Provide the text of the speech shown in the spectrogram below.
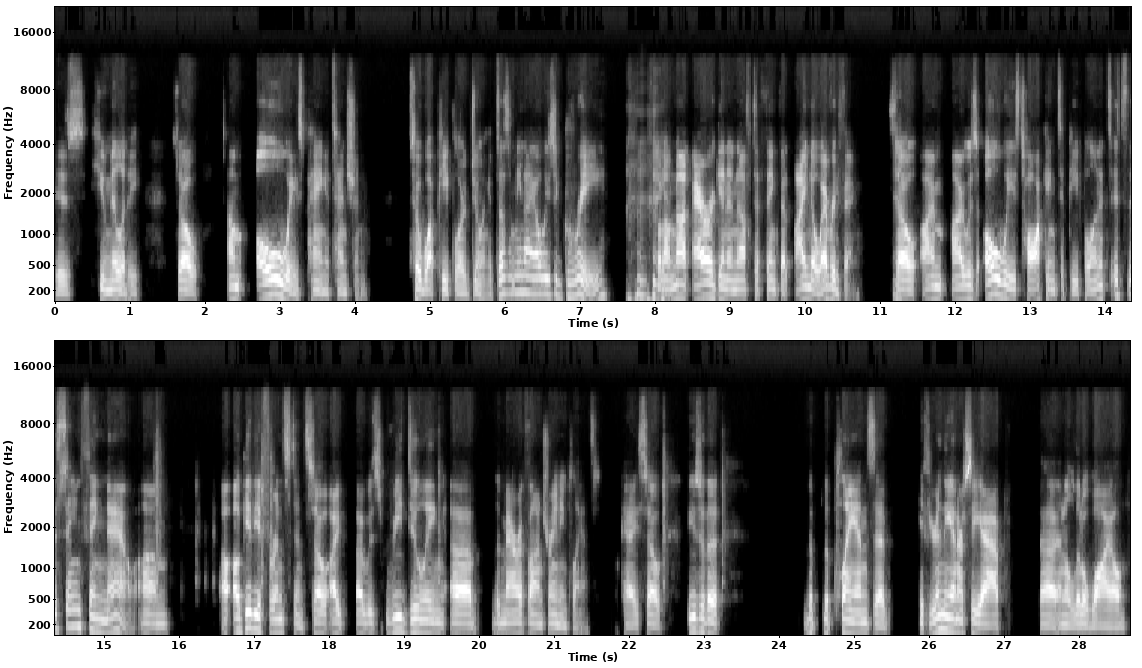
is humility. So I'm always paying attention to what people are doing. It doesn't mean I always agree, but I'm not arrogant enough to think that I know everything. So yeah. I'm I was always talking to people, and it's it's the same thing now. Um, I'll, I'll, give you for instance. So I I was redoing uh, the marathon training plans. Okay, so these are the the the plans that if you're in the NRC app uh, in a little while,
